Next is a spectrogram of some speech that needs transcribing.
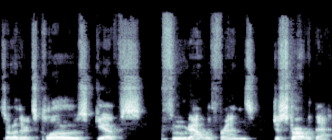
So whether it's clothes, gifts, food out with friends, just start with that.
